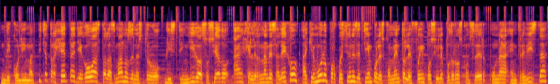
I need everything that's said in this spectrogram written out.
de Colima. Dicha tarjeta llegó hasta las manos de nuestro distinguido asociado Ángel Hernández Alejo, a quien bueno, por cuestiones de tiempo les comento, le fue imposible podernos conceder una entrevista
